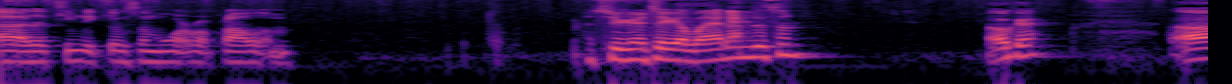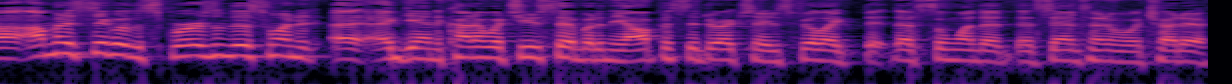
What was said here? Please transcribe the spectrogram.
uh, the team that gives them more of a problem. So you're going to take Atlanta in this one? Okay. Uh, I'm going to stick with the Spurs on this one. Uh, again, kind of what you said, but in the opposite direction. I just feel like th- that's the one that, that San Antonio will try to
